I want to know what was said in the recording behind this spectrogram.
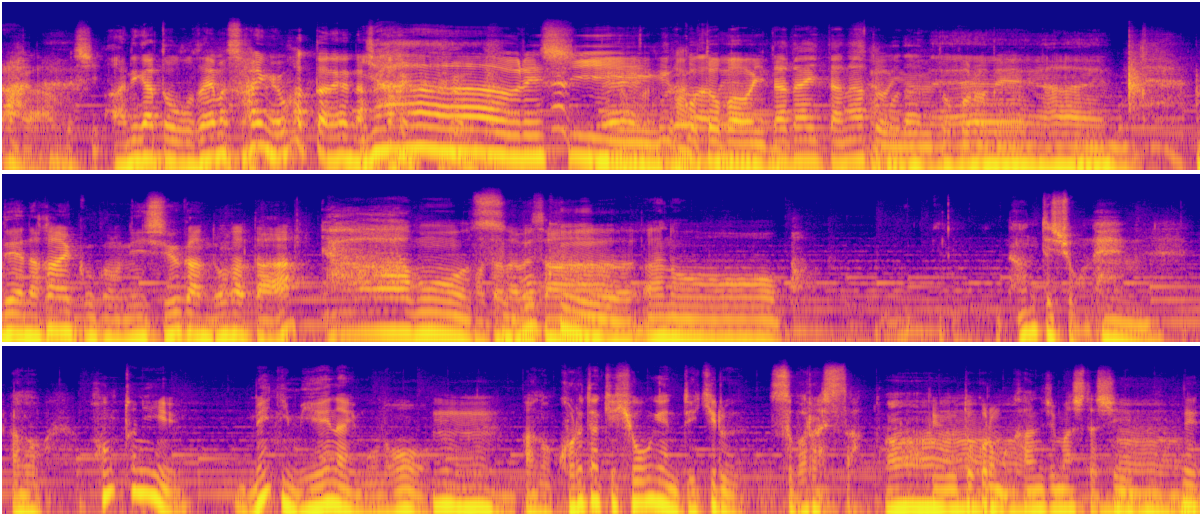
あや嬉しい。ありがとうございます。最後よかったねいやー 嬉しい。ね言葉をいただいたなというところで、ね。はい。うん。で中根君この2週間どうだった？いやーもうすごくあのーなんでしょうね、あの本当に目に見えないものを、うんうん。あのこれだけ表現できる素晴らしさっていうところも感じましたし、うんで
